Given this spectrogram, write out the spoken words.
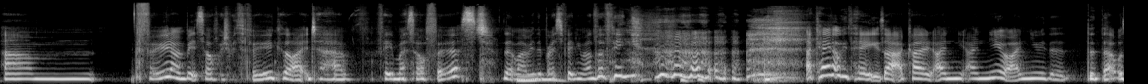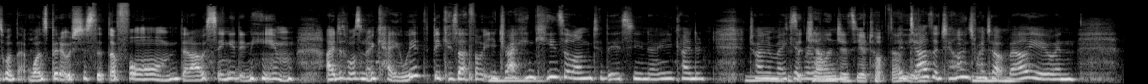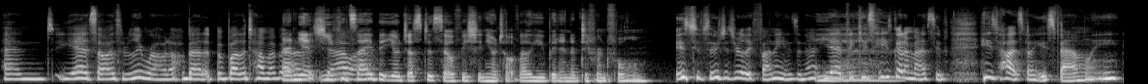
Um, food, I'm a bit selfish with food because I like to have feed myself first. That might be the mm. breastfeeding mother thing. I came up with heaps. I, I, I I knew I knew that, that that was what that was, but it was just that the form that I was seeing it in him, I just wasn't okay with because I thought you're mm. dragging kids along to this. You know, you're kind of trying to mm, make Because it everyone- challenges your top value. It does. It challenged my top value and. And yeah, so I was really riled up about it. But by the time I got And yet of the you could say that you're just as selfish in your top value, but in a different form. it's just, which is really funny, isn't it? Yeah. Yeah. because he's got a massive, his highest value is family,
